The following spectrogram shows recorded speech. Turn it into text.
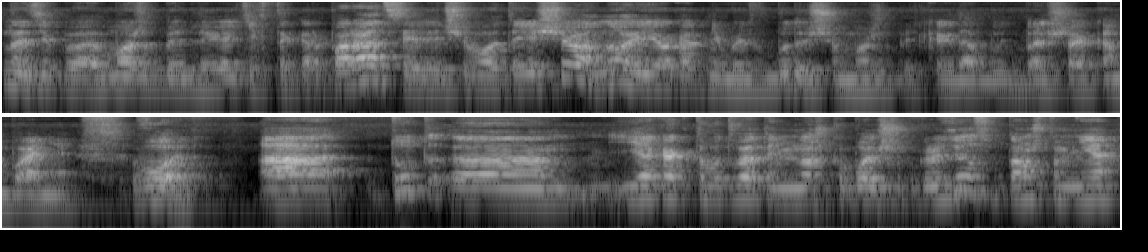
ну, типа, может быть, для каких-то корпораций или чего-то еще, но ее как-нибудь в будущем, может быть, когда будет большая компания. Вот. А тут э, я как-то вот в это немножко больше погрузился, потому что мне,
